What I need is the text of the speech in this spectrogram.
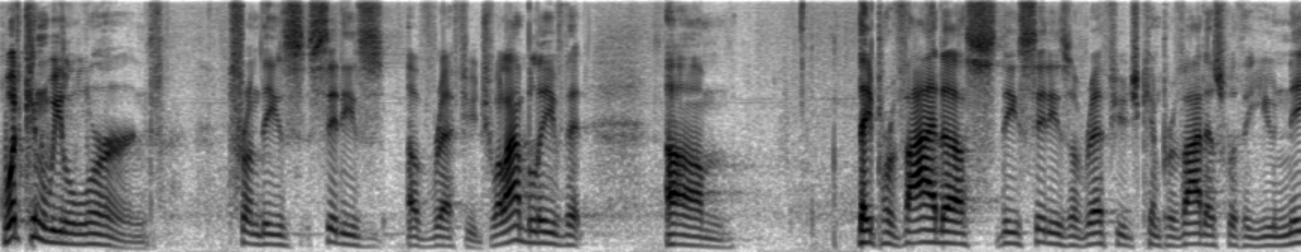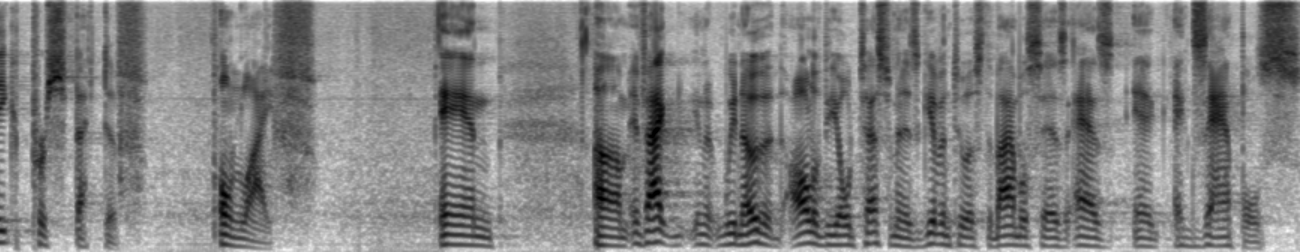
what can we learn from these cities of refuge? Well, I believe that um, they provide us, these cities of refuge can provide us with a unique perspective on life. And um, in fact, you know, we know that all of the Old Testament is given to us, the Bible says, as e- examples.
